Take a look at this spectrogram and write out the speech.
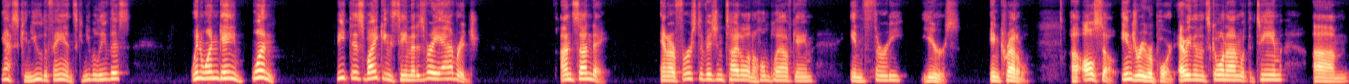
Yes. Can you, the fans, can you believe this? Win one game. One. Beat this Vikings team that is very average on Sunday. And our first division title in a home playoff game in 30 years. Incredible. Uh, also, injury report, everything that's going on with the team. Um,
